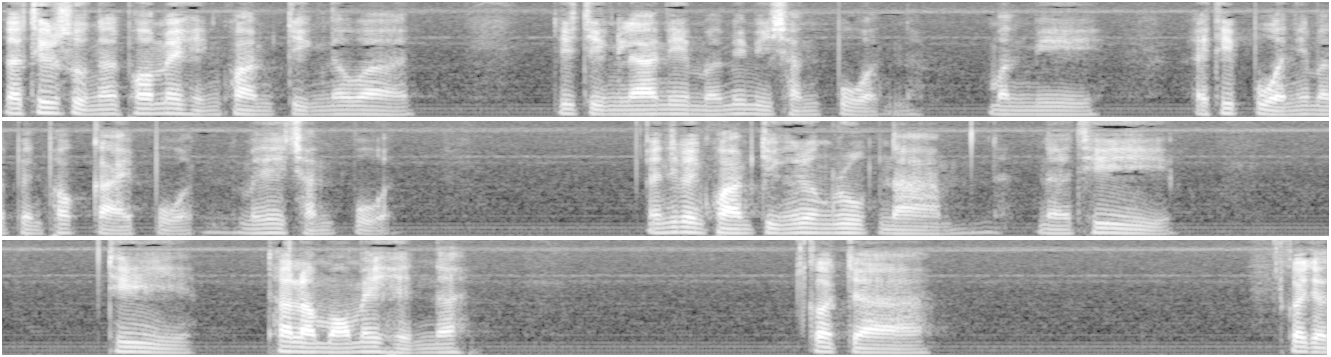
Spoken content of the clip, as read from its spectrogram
และที่สุดนั้นพ่อไม่เห็นความจริงนะว่า ที่จริงแล้วนี่มันไม่มีฉันปวดนะมันมีไอ้ที่ปวดนี่มันเป็นเพราะกายปวด ไม่ใช่ฉันปวด อันนี้เป็นความจริงเรื่องรูปนามนะที่ที่ถ้าเรามองไม่เห็นนะ ก็จะ ก็จะ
